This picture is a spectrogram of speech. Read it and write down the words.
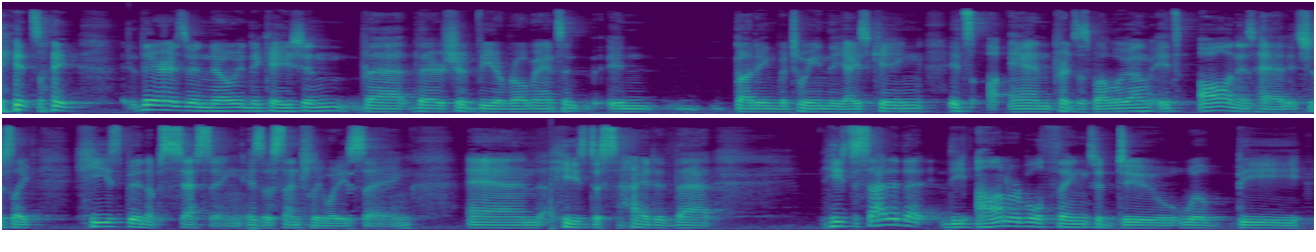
it's like there has been no indication that there should be a romance in, in budding between the Ice King it's and Princess Bubblegum. It's all in his head. It's just like he's been obsessing is essentially what he's saying, and he's decided that he's decided that the honorable thing to do will be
